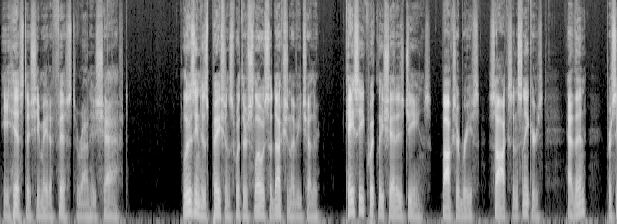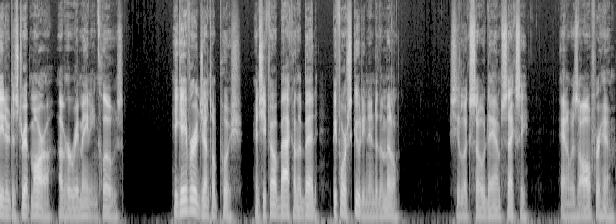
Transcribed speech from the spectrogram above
He hissed as she made a fist around his shaft. Losing his patience with their slow seduction of each other, Casey quickly shed his jeans, boxer briefs, socks, and sneakers, and then proceeded to strip Mara of her remaining clothes. He gave her a gentle push, and she fell back on the bed before scooting into the middle. She looked so damn sexy, and it was all for him.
